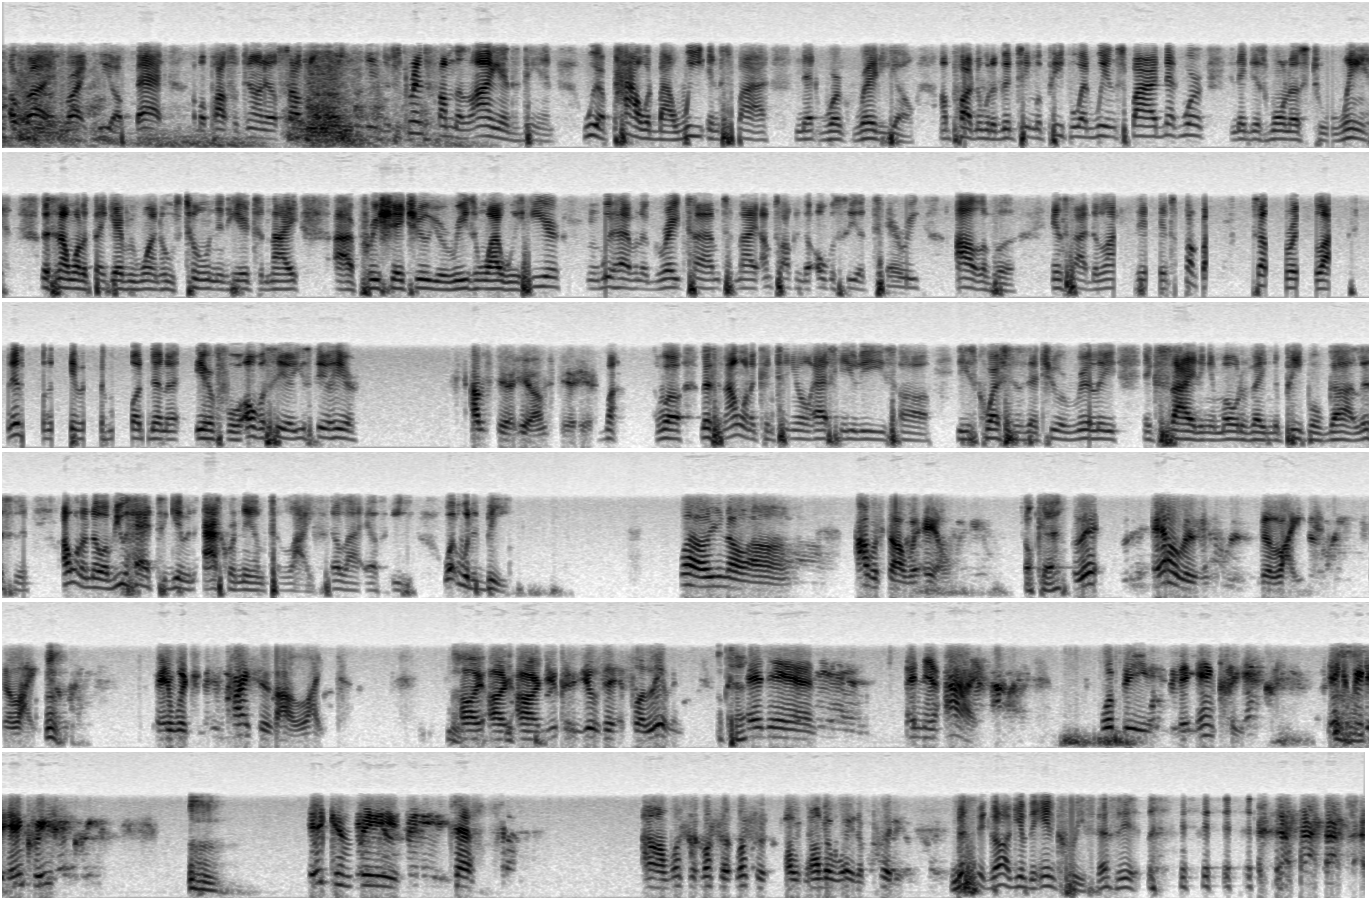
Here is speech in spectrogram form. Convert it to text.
All right, right. We are back. I'm Apostle John L. Solomon in the Strength from the Lion's Den. We are powered by We Inspire Network Radio. I'm partnered with a good team of people at We Inspire Network, and they just want us to win. Listen, I want to thank everyone who's tuned in here tonight. I appreciate you. You're the reason why we're here, and we're having a great time tonight. I'm talking to Overseer Terry Oliver inside the Lion's Den. Talk about celebrating life. And this is more than an earful. Overseer, you still here? I'm still here. I'm still here. Well, listen, I want to continue on asking you these uh, these questions that you are really exciting and motivating the people of God listening. I want to know if you had to give an acronym to life, L I F E, what would it be? Well, you know, uh, I would start with L. Okay. Let, L is the light, the light, Mm. in which Christ is our light, Mm. or, or or you can use it for living. Okay. And then, and then I would be the increase. It could be the increase. hmm It can be just um, what's the, what's the, what's the, another way to put it? That's it. God give the increase. That's it.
